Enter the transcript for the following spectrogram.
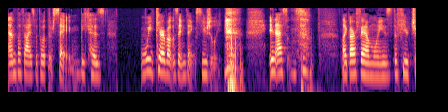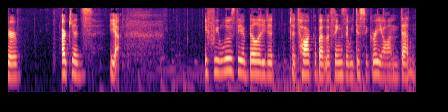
empathize with what they're saying because we care about the same things usually. In essence like our families the future our kids yeah. If we lose the ability to to talk about the things that we disagree on then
